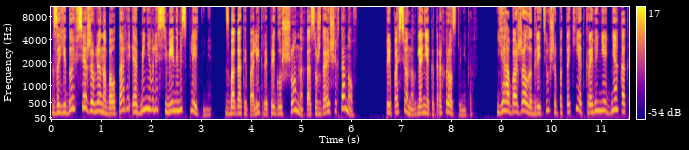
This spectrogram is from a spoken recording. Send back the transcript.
За едой все оживленно болтали и обменивались семейными сплетнями с богатой палитрой приглушенных и осуждающих тонов, припасенных для некоторых родственников. Я обожала гретюши под такие откровения дня, как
